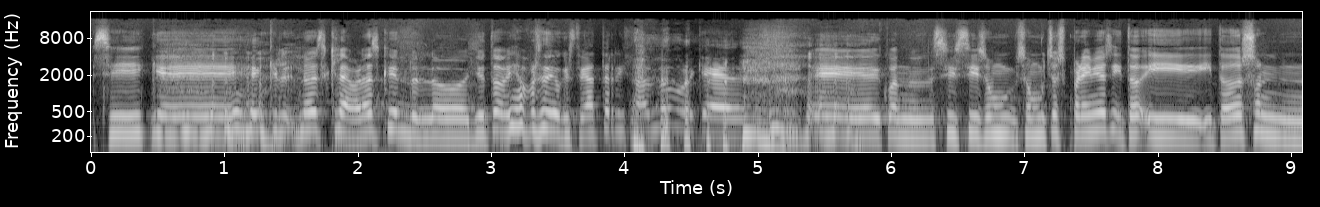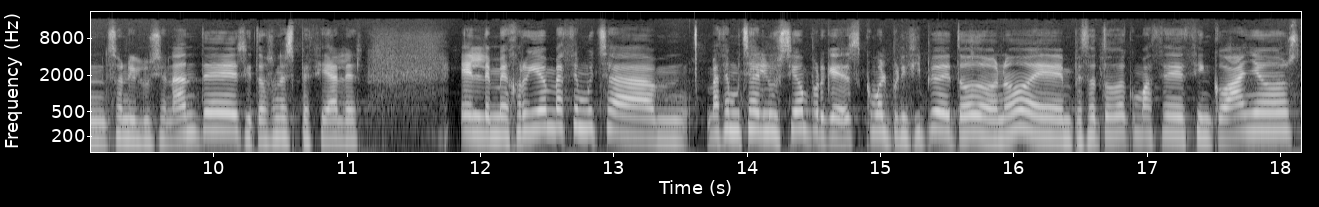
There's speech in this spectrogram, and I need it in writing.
Sí, que, que- no es que la verdad es que lo- yo todavía pues digo que estoy aterrizando porque eh, cuando sí sí son, son muchos premios y, to- y, y todos son, son ilusionantes y todos son especiales. El de mejor guion me hace mucha me hace mucha ilusión porque es como el principio de todo, ¿no? Eh, empezó todo como hace cinco años.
